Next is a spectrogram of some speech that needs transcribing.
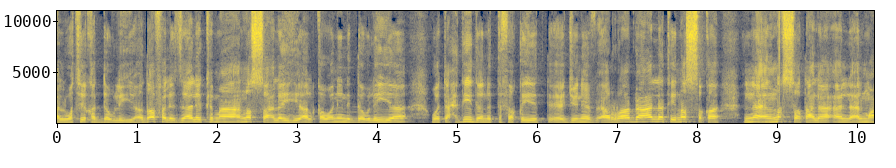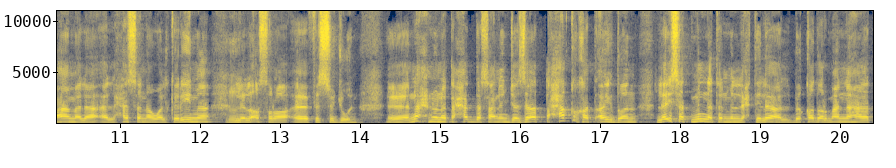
الوثيقة الدولية. اضافه لذلك ما نص عليه القوانين الدولية وتحديدا اتفاقية جنيف الرابعة التي نسق نصت على المعاملة الحسنة والكريمة للأسرى في السجون. نحن نتحدث عن إنجازات تحققت أيضا ليست منة من الاحتلال بقدر ما أنها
